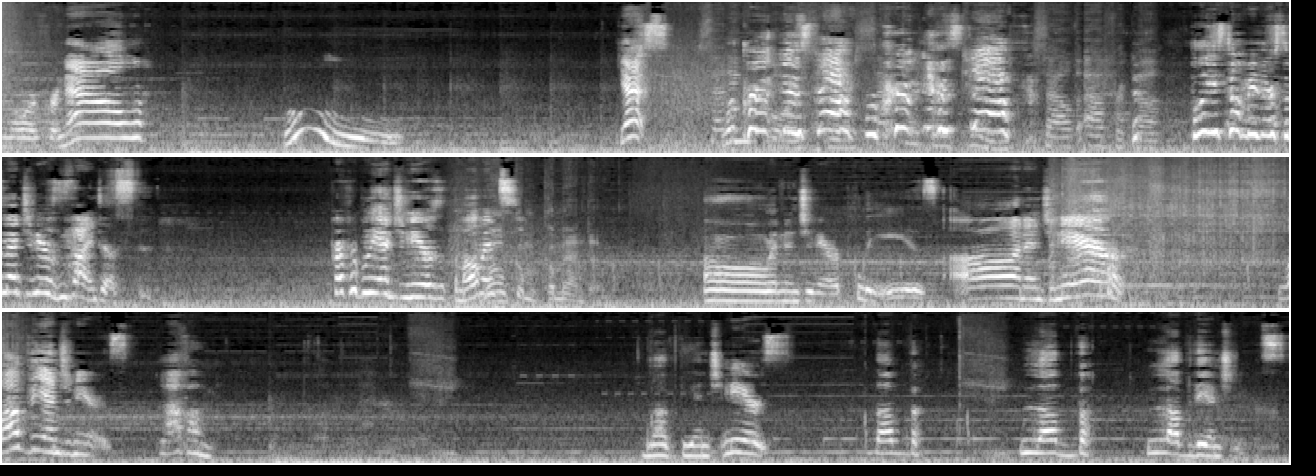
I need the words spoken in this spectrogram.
Ignore for now. Ooh. Yes! Setting Recruit new staff! Recruit new staff! South Africa. Please tell me there's some engineers and scientists. Preferably engineers at the moment. Welcome, Commander. Oh, an engineer, please. Oh, an engineer! Love the engineers. Love them. Love the engineers. Love, love, love the engineers.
